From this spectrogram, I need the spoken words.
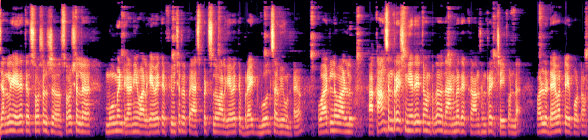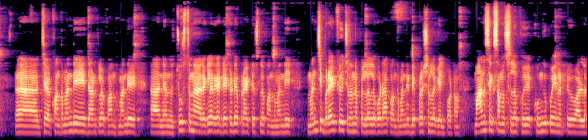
జనరల్గా ఏదైతే సోషల్ సోషల్ మూమెంట్ కానీ వాళ్ళకి ఏవైతే ఫ్యూచర్ ఆస్పెక్ట్స్లో వాళ్ళకి ఏవైతే బ్రైట్ గోల్స్ అవి ఉంటాయో వాటిలో వాళ్ళు ఆ కాన్సన్ట్రేషన్ ఏదైతే ఉంటుందో దాని మీద కాన్సన్ట్రేట్ చేయకుండా వాళ్ళు డైవర్ట్ అయిపోవటం కొంతమంది దాంట్లో కొంతమంది నేను చూస్తున్న రెగ్యులర్గా డే టు డే ప్రాక్టీస్లో కొంతమంది మంచి బ్రైట్ ఫ్యూచర్ ఉన్న పిల్లలు కూడా కొంతమంది డిప్రెషన్లోకి వెళ్ళిపోవటం మానసిక సమస్యలకు కుంగిపోయినట్టు వాళ్ళు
